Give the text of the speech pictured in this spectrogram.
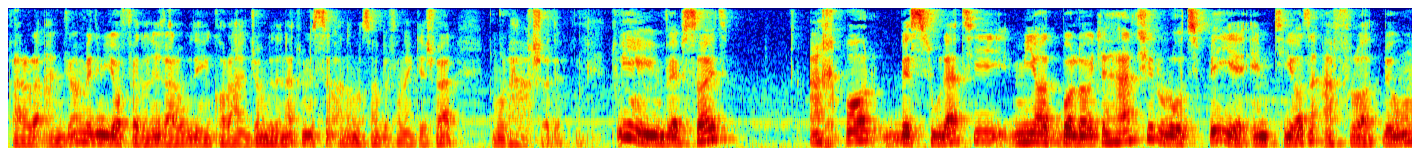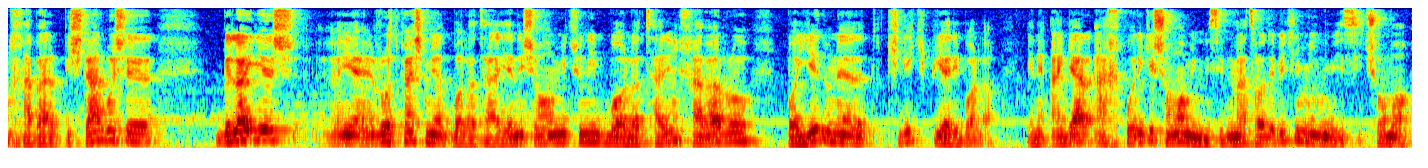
قرار انجام بدیم یا فلانی قرار بوده این کار رو انجام بده. نتونستیم الان مثلا به فلان کشور ملحق شده. توی این وبسایت اخبار به صورتی میاد بالا که هرچی رتبه امتیاز افراد به اون خبر بیشتر باشه بلایش رتبهش میاد بالاتر. یعنی شما می‌تونی بالاترین خبر رو با یه دونه کلیک بیاری بالا. یعنی اگر اخباری که شما می نویسید مطالبی که می نویسید شما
